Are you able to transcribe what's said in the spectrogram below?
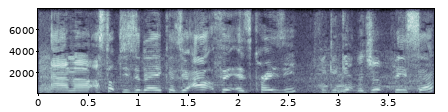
and uh, I stopped you today because your outfit is crazy. If you could get the drip, please, sir.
